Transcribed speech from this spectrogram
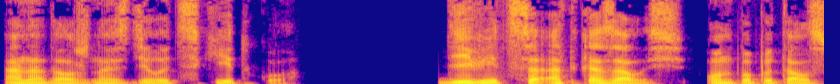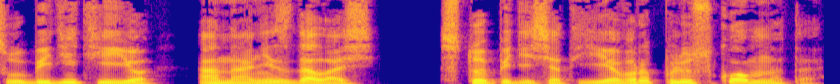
она должна сделать скидку. Девица отказалась. Он попытался убедить ее, она не сдалась. 150 евро плюс комната.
